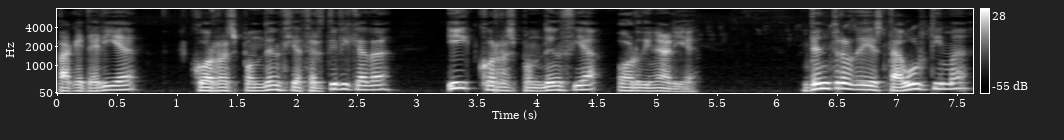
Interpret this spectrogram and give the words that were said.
paquetería, correspondencia certificada y correspondencia ordinaria. Dentro de esta última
